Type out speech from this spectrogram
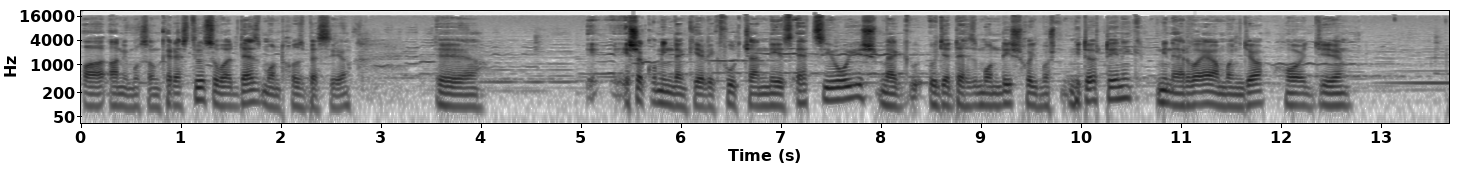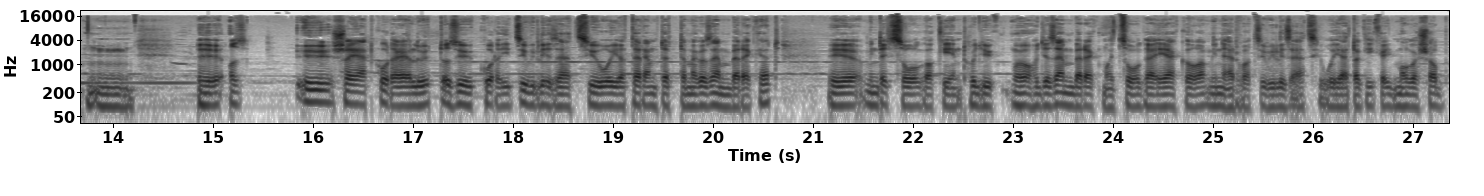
a Animuson keresztül, szóval Desmondhoz beszél, és akkor mindenki elég furcsán néz Ezio is, meg ugye Desmond is, hogy most mi történik. Minerva elmondja, hogy mm, az ő saját kora előtt az ő korai civilizációja teremtette meg az embereket, mint egy szolgaként, hogy, ők, hogy az emberek majd szolgálják a Minerva civilizációját, akik egy magasabb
